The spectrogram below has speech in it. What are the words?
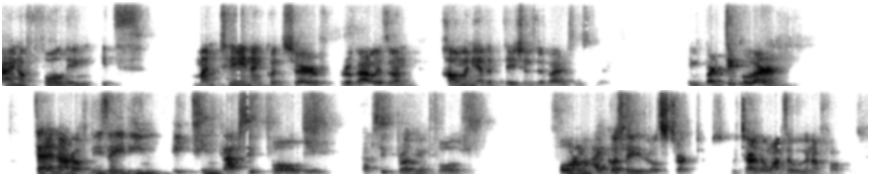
kind of folding, it's maintained and conserve regardless on how many adaptations the virus is make. In particular, 10 out of these 18, 18 capsid folds, capsid protein folds, form icosahedral structures, which are the ones that we're gonna focus.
